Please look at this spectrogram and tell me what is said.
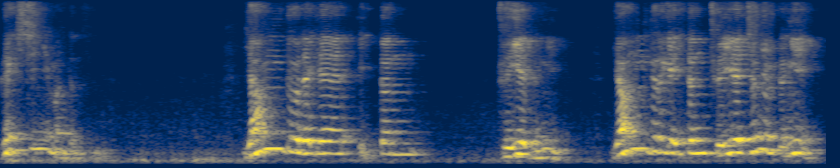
백신이 만들어집니다. 양들에게 있던 죄의 병이 양들에게 있던 죄의 전염병이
